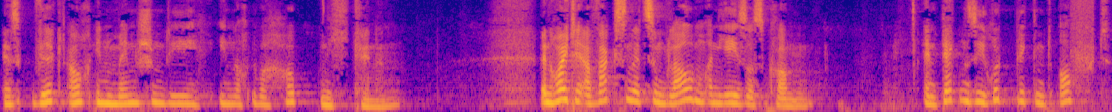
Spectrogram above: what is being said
es wirkt auch in Menschen, die ihn noch überhaupt nicht kennen. Wenn heute Erwachsene zum Glauben an Jesus kommen, entdecken sie rückblickend oft,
